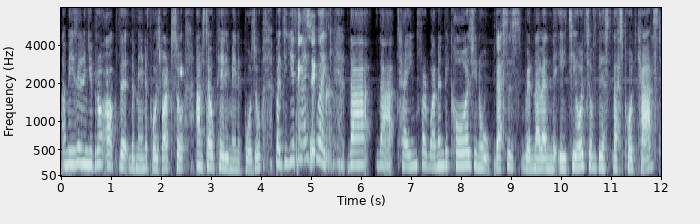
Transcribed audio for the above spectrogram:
Amazing. And you brought up the, the menopause word, so I'm still perimenopausal. But do you think like that that time for women because you know this is we're now in the eighty odds of this this podcast,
